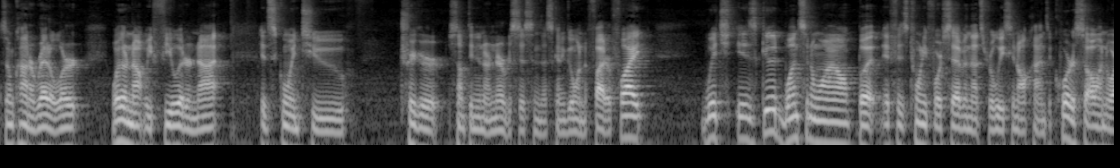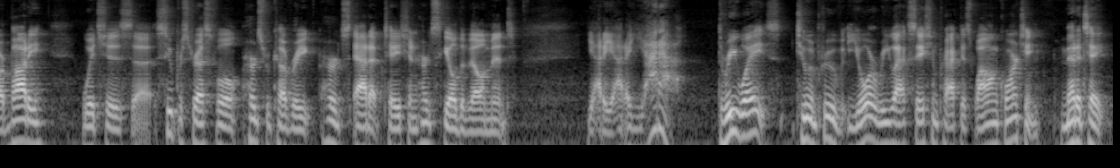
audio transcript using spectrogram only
some kind of red alert, whether or not we feel it or not, it's going to trigger something in our nervous system that's going to go into fight or flight, which is good once in a while, but if it's 24 7, that's releasing all kinds of cortisol into our body, which is uh, super stressful, hurts recovery, hurts adaptation, hurts skill development, yada, yada, yada. Three ways to improve your relaxation practice while on quarantine. Meditate.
